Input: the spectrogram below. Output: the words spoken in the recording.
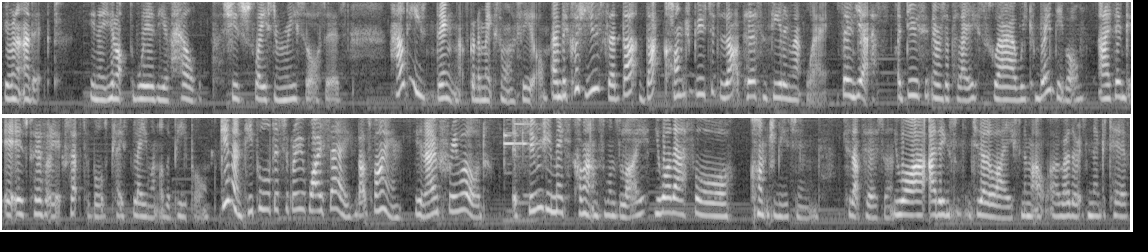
you're an addict, you know, you're not worthy of help, she's just wasting resources. How do you think that's going to make someone feel? And because you said that, that contributed to that person feeling that way. So, yes, I do think there is a place where we can blame people. And I think it is perfectly acceptable to place blame on other people. Given people will disagree with what I say, that's fine. You know, free world. As soon as you make a comment on someone's life, you are therefore contributing to that person. You are adding something to their life, no matter whether it's negative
